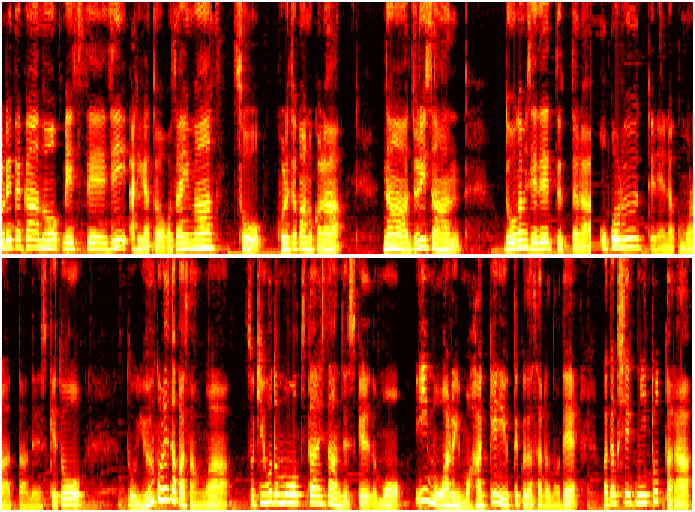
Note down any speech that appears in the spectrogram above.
これたかのメッセージありがとうございます。そう、これたかのから、なあ、樹里さん、動画見せてって言ったら、怒るって連絡もらったんですけど、とゆうこれたかさんは先ほどもお伝えしたんですけれどもいいも悪いもはっきり言ってくださるので私にとったら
